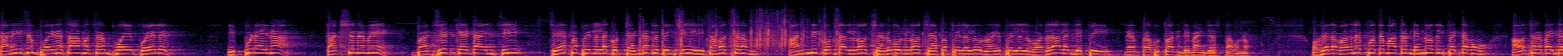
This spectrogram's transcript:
కనీసం పోయిన సంవత్సరం పోయి పోయలేదు. ఇప్పుడైనా తక్షణమే బడ్జెట్ కేటాయించి చేప పిల్లలకు టెండర్లు పిలిచి ఈ సంవత్సరం అన్ని కుంటల్లో చెరువుల్లో చేప పిల్లలు రొయ్య పిల్లలు వదలాలని చెప్పి నేను ప్రభుత్వాన్ని డిమాండ్ చేస్తా ఉన్నాం. ఒకవేళ వదలకపోతే మాత్రం నిన్ను వదిలిపెట్టాము. అవసరమైతే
